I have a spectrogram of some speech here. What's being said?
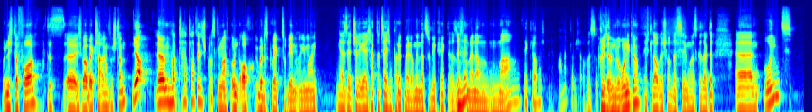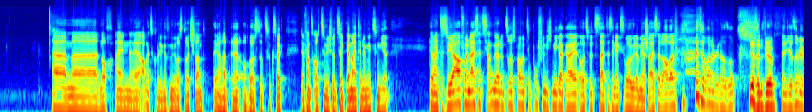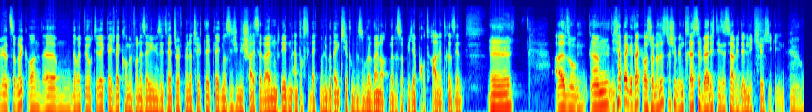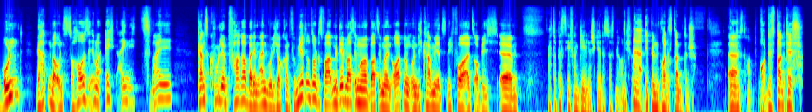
und nicht davor. Das, äh, ich war bei klarem Verstand. Ja, ähm, hat, hat tatsächlich Spaß gemacht und auch über das Projekt zu reden allgemein. Ja, sehr chilliger. Ich habe tatsächlich ein paar Rückmeldungen dazu gekriegt. Also Mhm. von meiner Mom, glaube ich. Meine Mom hat, glaube ich, auch was Grüße an Veronika. Ich glaube schon, dass sie irgendwas gesagt hat. Ähm, und ähm, äh, noch ein äh, Arbeitskollege von mir aus Deutschland, der hat äh, auch was dazu gesagt. Der fand es auch ziemlich witzig. Der meinte irgendwie zu mir, der meinte so, ja, voll nice, hat sich angehört und sowas, bla, mit dem Buch finde ich mega geil, aber jetzt wird es Zeit, dass ihr nächste Woche wieder mehr Scheiße labert. da war dann wieder so. Hier sind wir. Hier sind wir wieder zurück und ähm, damit wir auch direkt gleich wegkommen von der Seriosität, driften wir natürlich direkt gleich massiv in die Scheiße rein und reden einfach vielleicht mal über deinen Kirchenbesuch an Weihnachten, weil das wird mich ja brutal interessieren. Äh, Also, ähm, ich habe ja gesagt, aus journalistischem Interesse werde ich dieses Jahr wieder in die Kirche gehen. Und wir hatten bei uns zu Hause immer echt eigentlich zwei ganz coole Pfarrer. Bei dem einen wurde ich auch konfirmiert und so. Das war, mit denen war es immer, war es immer in Ordnung und ich kam mir jetzt nicht vor, als ob ich, ähm, Ach, du bist evangelisch, gell? Das dürfen wir auch nicht ja, ich bin protestantisch. Äh, Protestant. protestantisch.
